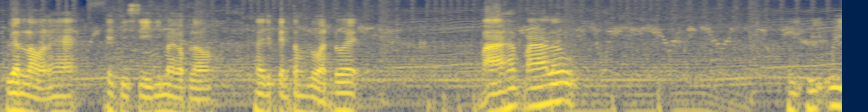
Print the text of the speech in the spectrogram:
เพื่อนเรานะฮะ NPC ที่มากับเรา น่าจะเป็นตำรวจด้วย มาครับมาแล้วอุ้ยอุ้ยอุ้ย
